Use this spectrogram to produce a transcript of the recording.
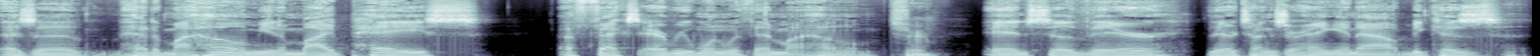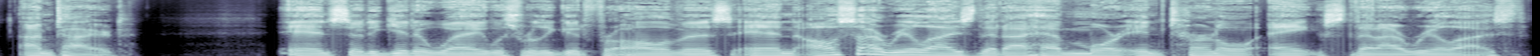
As a head of my home, you know, my pace affects everyone within my home. Sure. And so their their tongues are hanging out because I'm tired. And so to get away was really good for all of us. And also I realized that I have more internal angst than I realized.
